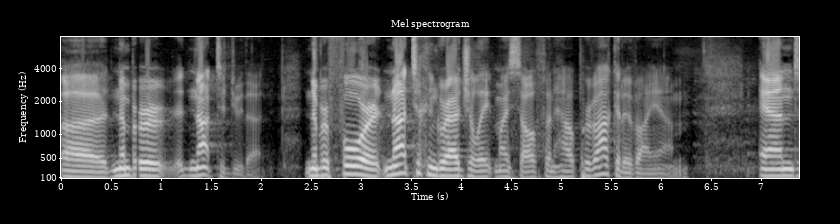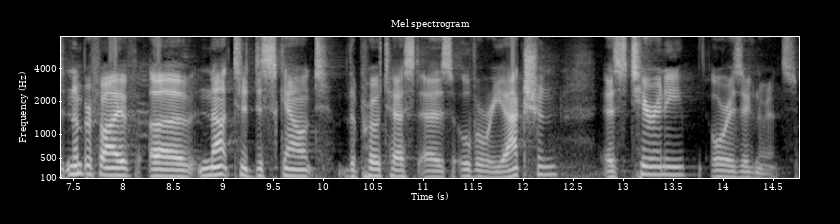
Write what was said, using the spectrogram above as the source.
Uh, number, not to do that. Number four, not to congratulate myself on how provocative I am. And number five, uh, not to discount the protest as overreaction, as tyranny, or as ignorance.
